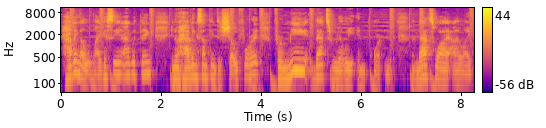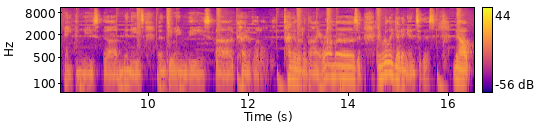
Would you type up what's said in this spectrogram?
having a legacy i would think you know having something to show for it for me that's really important. And that's why i like painting these uh, minis and doing these uh, kind of little tiny little dioramas and, and really getting into this. Now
